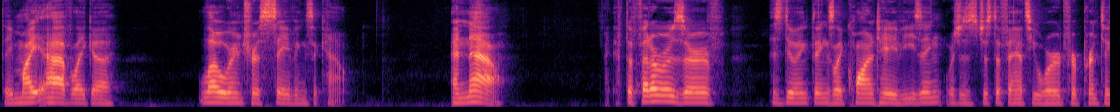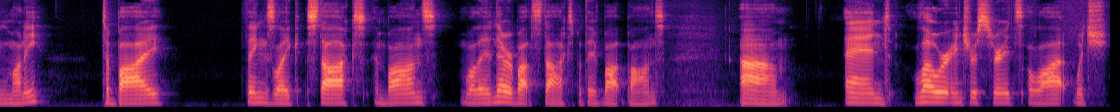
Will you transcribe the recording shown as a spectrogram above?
They might have like a low interest savings account. And now, if the Federal Reserve is doing things like quantitative easing, which is just a fancy word for printing money to buy things like stocks and bonds. Well, they've never bought stocks, but they've bought bonds. Um, and lower interest rates a lot, which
